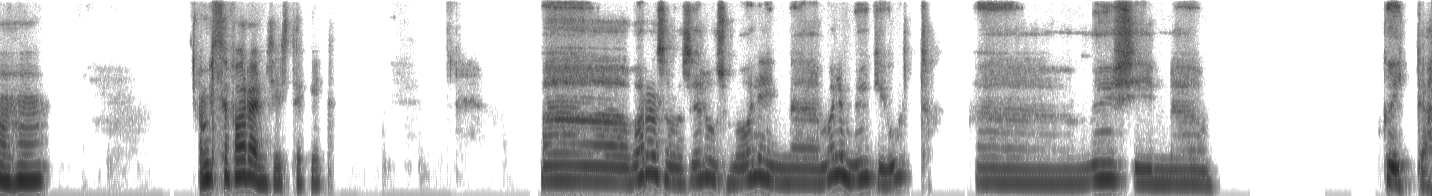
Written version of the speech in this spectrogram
mm. -hmm. mis sa varem siis tegid äh,? varasemas elus ma olin, ma olin müügijuht äh,, müüsin äh, kõike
